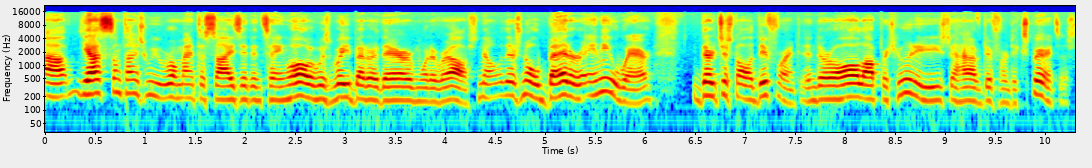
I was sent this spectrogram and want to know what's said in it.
Uh, yes, sometimes we romanticize it and saying, well, it was way better there and whatever else. No, there's no better anywhere. They're just all different, and they're all opportunities to have different experiences.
